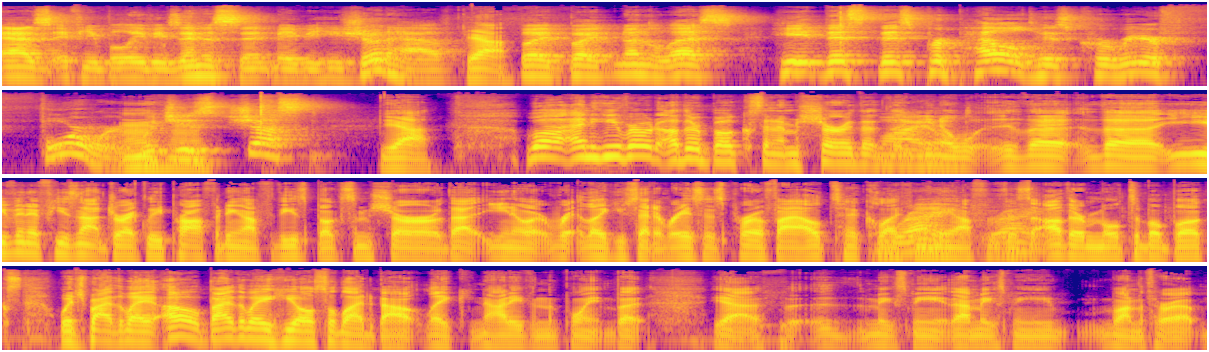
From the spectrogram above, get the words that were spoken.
as, if you believe he's innocent, maybe he should have. Yeah. But but nonetheless, he this this propelled his career forward, which Mhm. is just Yeah. Well, and he wrote other books, and I'm sure that, the, you know, the, the, even if he's not directly profiting off of these books, I'm sure that, you know, it, like you said, it raised his profile to collect money off of his other multiple books, which by the way, oh, by the way, he also lied about, like, not even the point, but yeah, it makes me, that makes me want to throw up.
